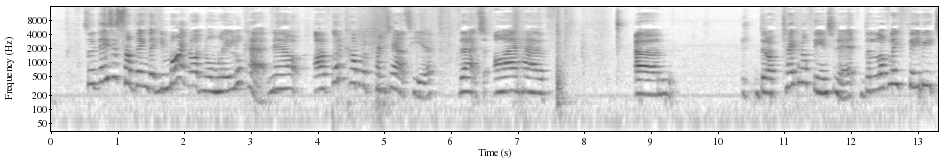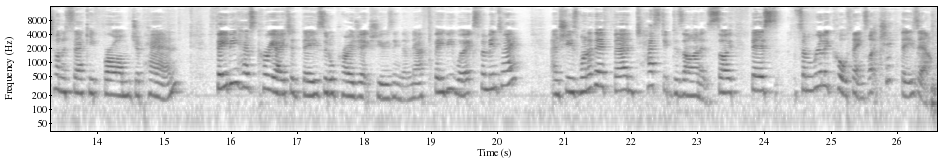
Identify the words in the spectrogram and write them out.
So these are something that you might not normally look at. Now, I've got a couple of printouts here that I have um, that I've taken off the internet. The lovely Phoebe Tonosaki from Japan. Phoebe has created these little projects using them. Now, Phoebe works for Mintay and she's one of their fantastic designers. So there's some really cool things. Like, check these out.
